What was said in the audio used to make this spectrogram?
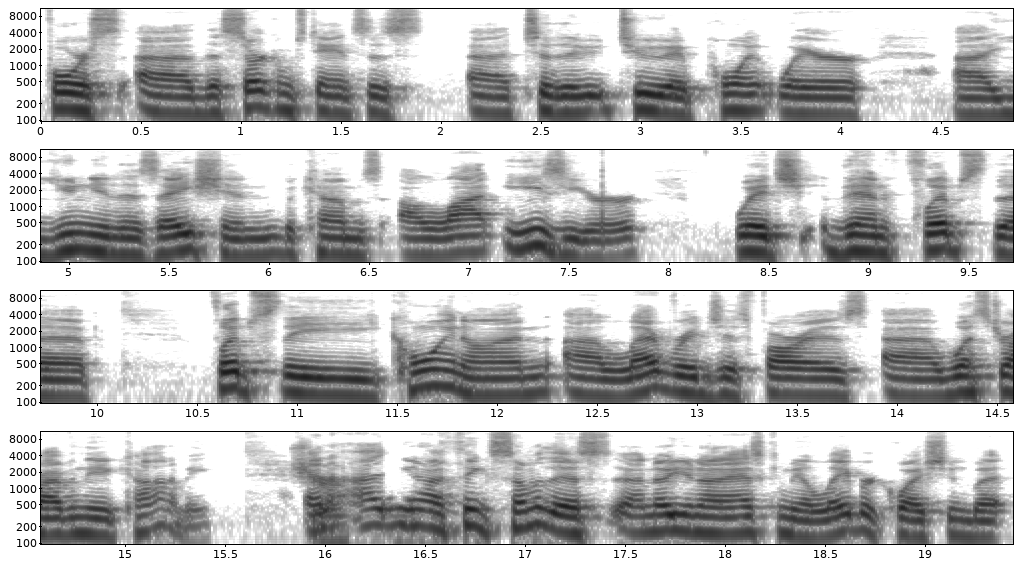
force uh, the circumstances uh, to the to a point where uh, unionization becomes a lot easier, which then flips the flips the coin on uh, leverage as far as uh, what's driving the economy. Sure. And I, you know, I think some of this. I know you're not asking me a labor question, but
